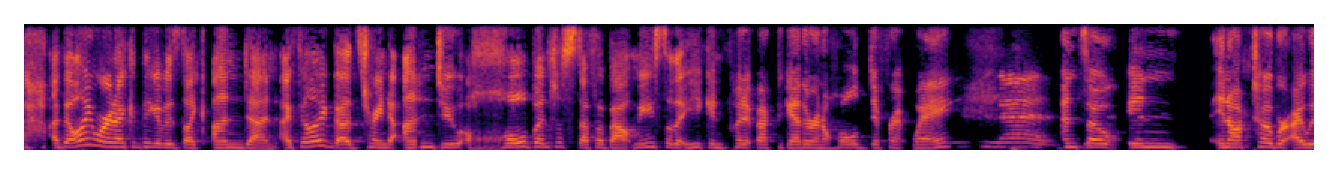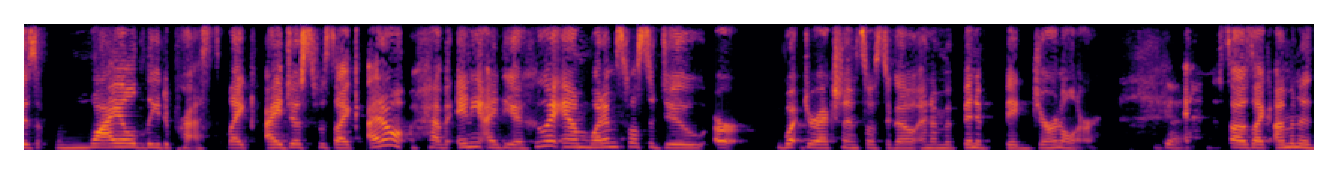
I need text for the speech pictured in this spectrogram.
the only word i can think of is like undone i feel like god's trying to undo a whole bunch of stuff about me so that he can put it back together in a whole different way Amen. and so in in october i was wildly depressed like i just was like i don't have any idea who i am what i'm supposed to do or what direction i'm supposed to go and i've been a big journaler so i was like i'm gonna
